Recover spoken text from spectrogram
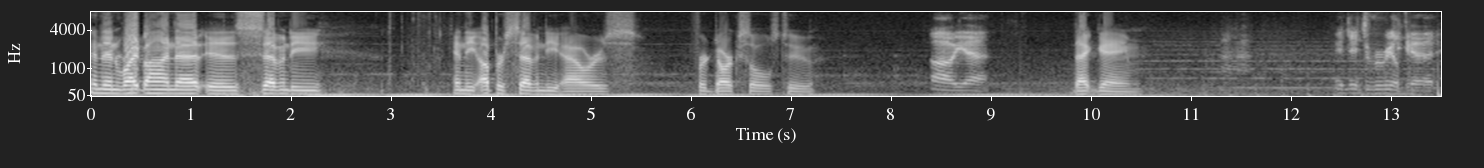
And then right behind that is 70 in the upper 70 hours for Dark Souls 2. Oh yeah, That game. It, it's real good.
